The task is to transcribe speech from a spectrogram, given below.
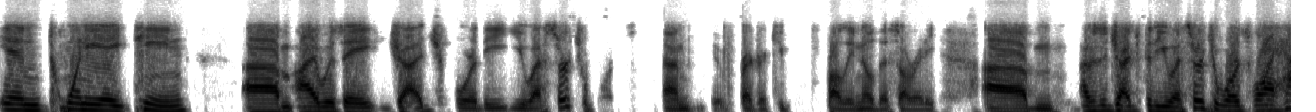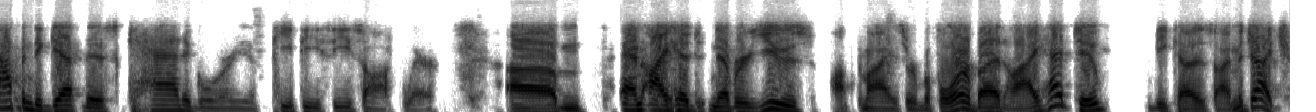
in 2018, um, I was a judge for the U.S. Search Awards. Um, Frederick, you probably know this already. Um, I was a judge for the U.S. Search Awards. Well, I happened to get this category of PPC software, um, and I had never used Optmyzr before, but I had to because I'm a judge,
